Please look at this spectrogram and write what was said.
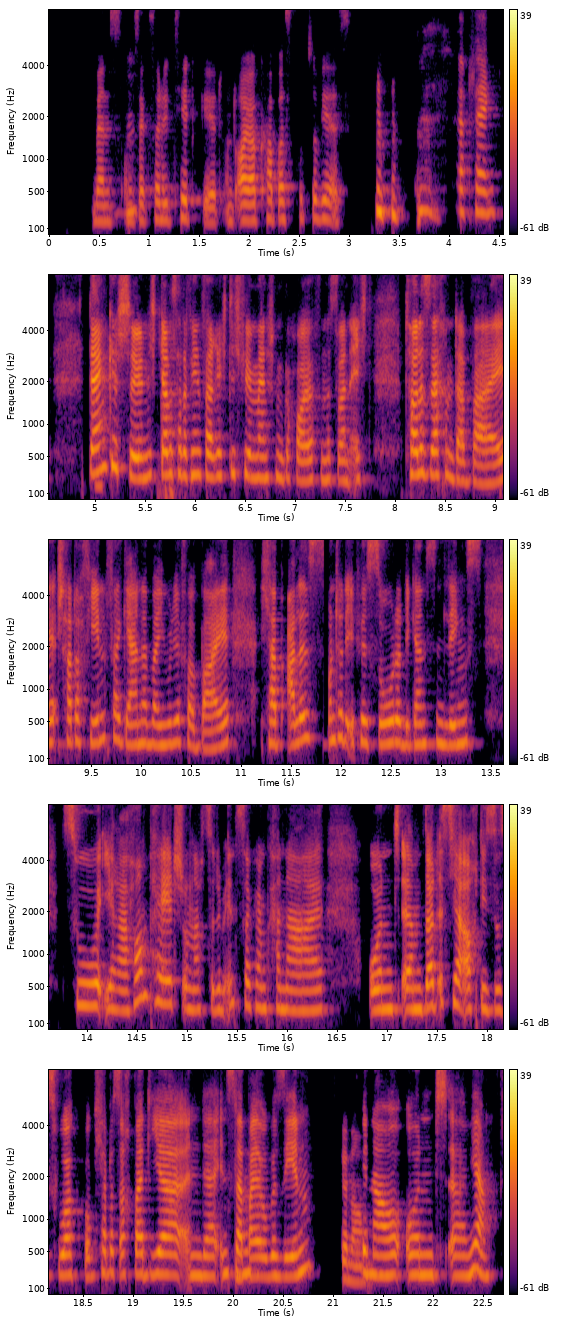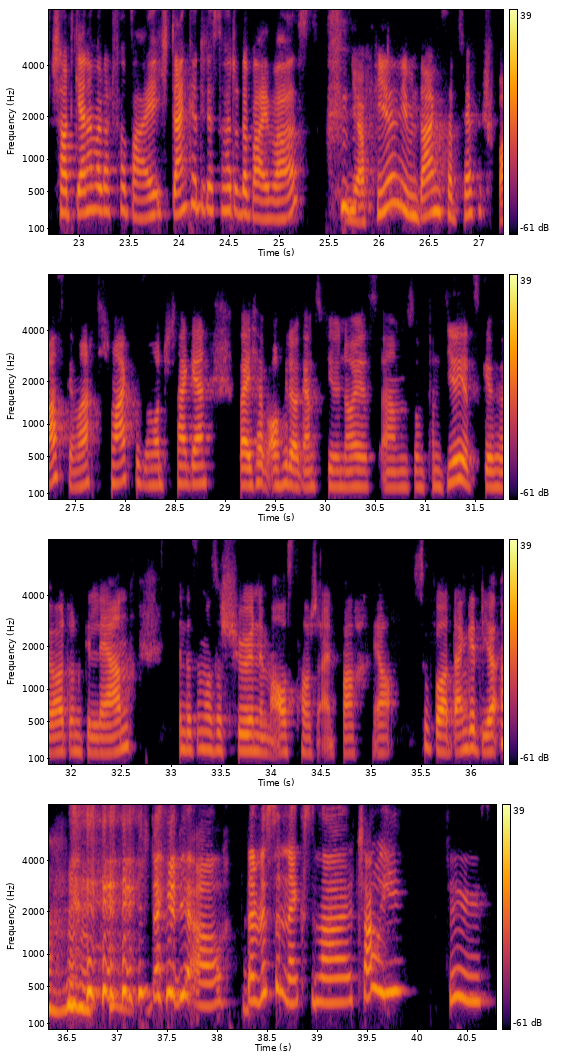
wenn es um mhm. Sexualität geht. Und euer Körper ist gut, so wie er ist. Perfekt. Dankeschön. Ich glaube, das hat auf jeden Fall richtig vielen Menschen geholfen. Es waren echt tolle Sachen dabei. Schaut auf jeden Fall gerne bei Julia vorbei. Ich habe alles unter der Episode, die ganzen Links zu ihrer Homepage und auch zu dem Instagram-Kanal. Und ähm, dort ist ja auch dieses Workbook. Ich habe das auch bei dir in der Insta-Bio mhm. gesehen. Genau. Genau. Und äh, ja, schaut gerne mal dort vorbei. Ich danke dir, dass du heute dabei warst. Ja, vielen lieben Dank. Es hat sehr viel Spaß gemacht. Ich mag das immer total gern, weil ich habe auch wieder ganz viel Neues ähm, so von dir jetzt gehört und gelernt. Ich finde das immer so schön im Austausch einfach. Ja, super. Danke dir. ich danke dir auch. Dann bis zum nächsten Mal. Ciao. Tschüss.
